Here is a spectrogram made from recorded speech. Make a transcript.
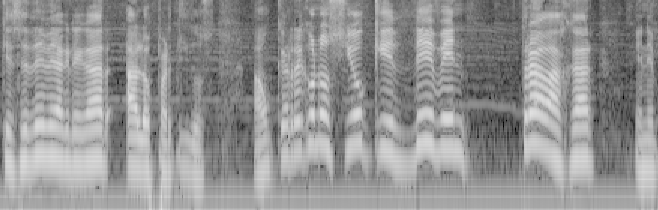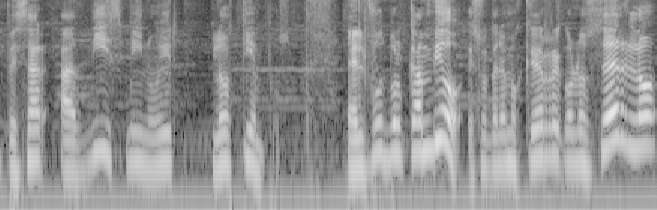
que se debe agregar a los partidos, aunque reconoció que deben trabajar en empezar a disminuir los tiempos. El fútbol cambió, eso tenemos que reconocerlo,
